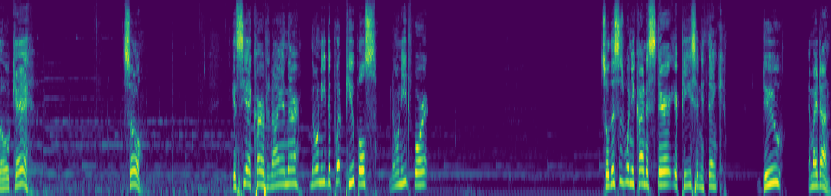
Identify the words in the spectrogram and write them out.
Okay. So, you can see I carved an eye in there. No need to put pupils. No need for it. So this is when you kind of stare at your piece and you think, do, am I done?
